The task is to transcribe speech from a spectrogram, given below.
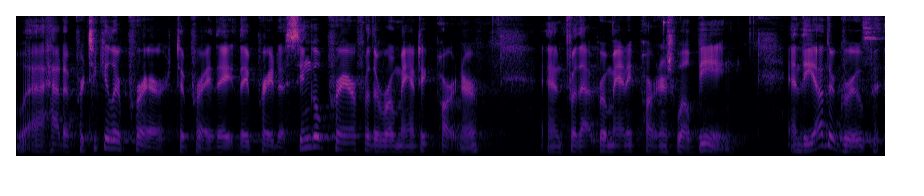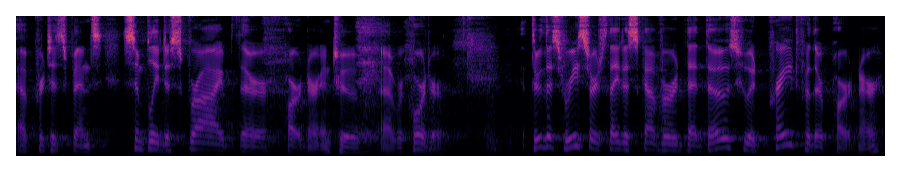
uh, had a particular prayer to pray. They, they prayed a single prayer for the romantic partner and for that romantic partner's well being. And the other group of participants simply described their partner into a recorder. Through this research, they discovered that those who had prayed for their partner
